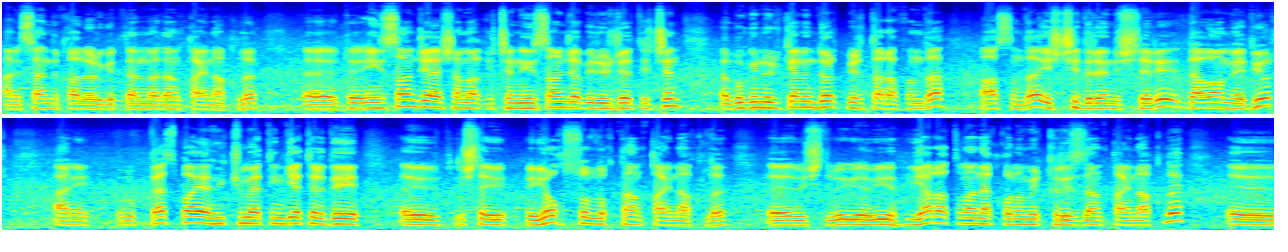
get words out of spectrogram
hani sendikal örgütlenmeden kaynaklı e, insanca yaşamak için, insanca bir ücret için e, bugün ülkenin dört bir tarafında aslında işçi direnişleri devam ediyor. Bu pespaya hükümetin getirdiği e, işte yoksulluktan kaynaklı, e, işte yaratılan ekonomik krizden kaynaklı e,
